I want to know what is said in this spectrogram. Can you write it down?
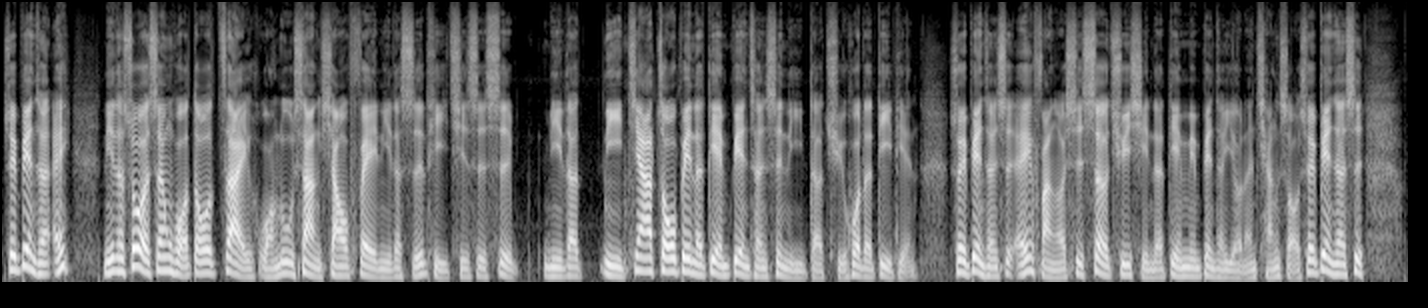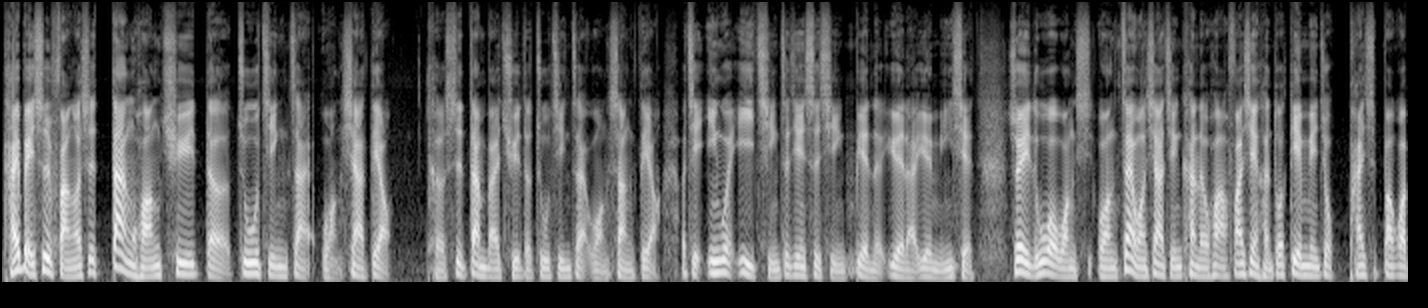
所以变成哎，你的所有生活都在网络上消费，你的实体其实是。你的你家周边的店变成是你的取货的地点，所以变成是哎，反而是社区型的店面变成有人抢手，所以变成是台北市反而是蛋黄区的租金在往下掉，可是蛋白区的租金在往上掉，而且因为疫情这件事情变得越来越明显，所以如果往往再往下前看的话，发现很多店面就开始包括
